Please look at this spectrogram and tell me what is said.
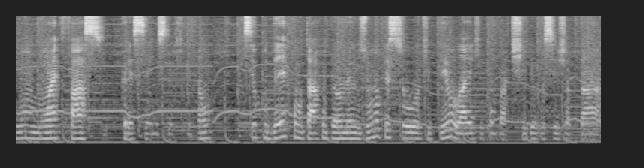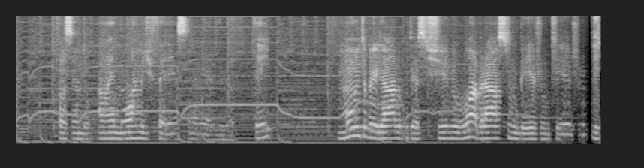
não, não é fácil crescer nisso daqui. Então, se eu puder contar com pelo menos uma pessoa que dê o like e compartilha, você já está fazendo uma enorme diferença na minha vida, ok? Muito obrigado por ter assistido. Um abraço, um beijo, um queijo e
